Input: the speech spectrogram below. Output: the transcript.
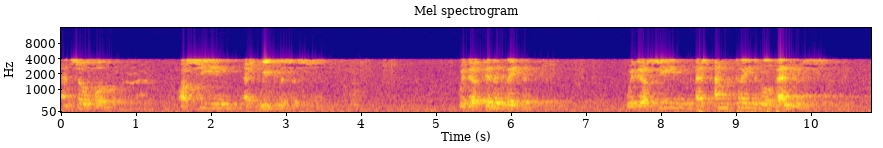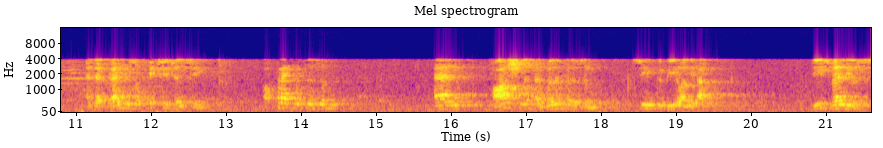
and so forth are seen as weaknesses, where they are denigrated, where they are seen as untradeable values, and that values of exigency, of pragmatism, and harshness and militarism seem to be on the up. These values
